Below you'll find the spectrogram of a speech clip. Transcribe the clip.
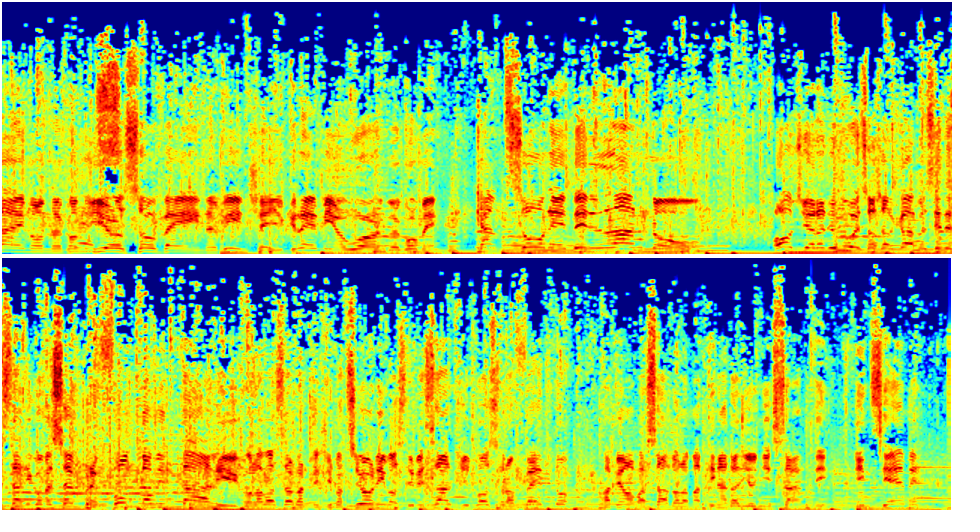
Simon con Yes. You're So Vain vince il Grammy Award come canzone dell'anno. Oggi a Radio 2 Social Club siete stati come sempre fondamentali con la vostra partecipazione, i vostri messaggi, il vostro affetto. Abbiamo passato la mattinata di ogni santi insieme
